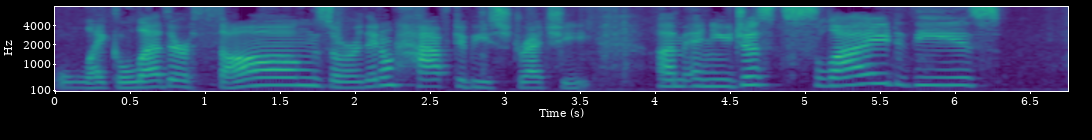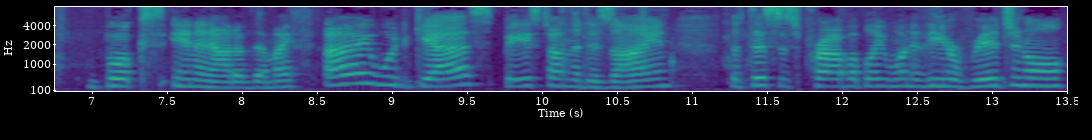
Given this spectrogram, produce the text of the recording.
like leather thongs or they don't have to be stretchy. Um, and you just slide these books in and out of them. I, I would guess, based on the design, that this is probably one of the original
